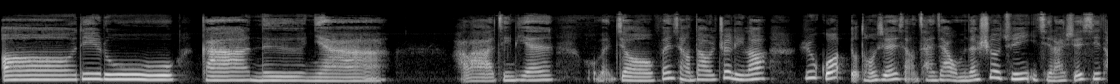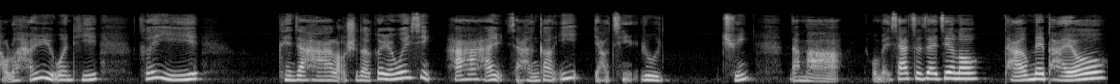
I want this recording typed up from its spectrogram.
어디로가느 냐？ 好啦，今天我们就分享到这里了。如果有同学想参加我们的社群，一起来学习讨论韩语问题，可以添加哈哈老师的个人微信“哈哈韩语下横杠一”，邀请入群。那么我们下次再见喽，塔欧妹牌哦。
